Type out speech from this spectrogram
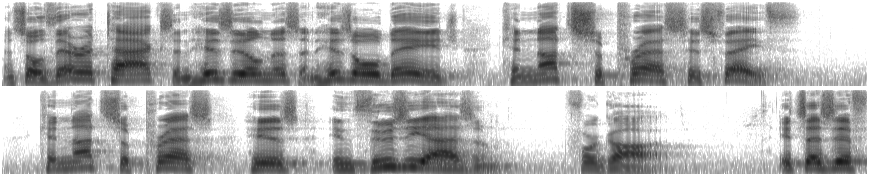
And so their attacks and his illness and his old age cannot suppress his faith, cannot suppress his enthusiasm for God. It's as if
